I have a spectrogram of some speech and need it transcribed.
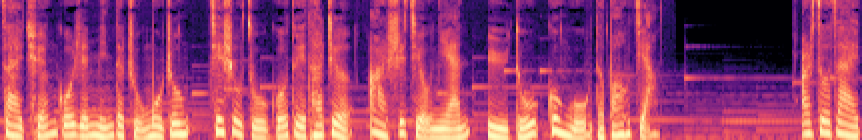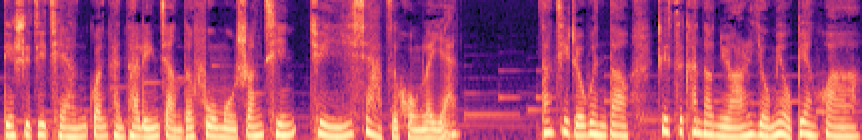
在全国人民的瞩目中接受祖国对他这二十九年与毒共舞的褒奖。而坐在电视机前观看他领奖的父母双亲，却一下子红了眼。当记者问到：“这次看到女儿有没有变化啊？”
